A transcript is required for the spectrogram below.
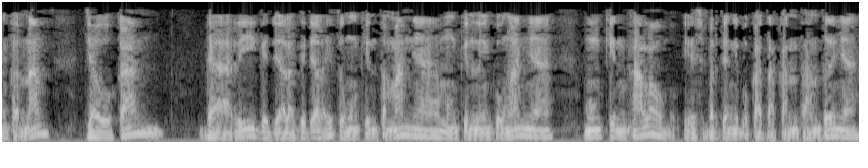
yang keenam, jauhkan dari gejala-gejala itu mungkin temannya, mungkin lingkungannya, mungkin kalau ya seperti yang ibu katakan tantenya,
